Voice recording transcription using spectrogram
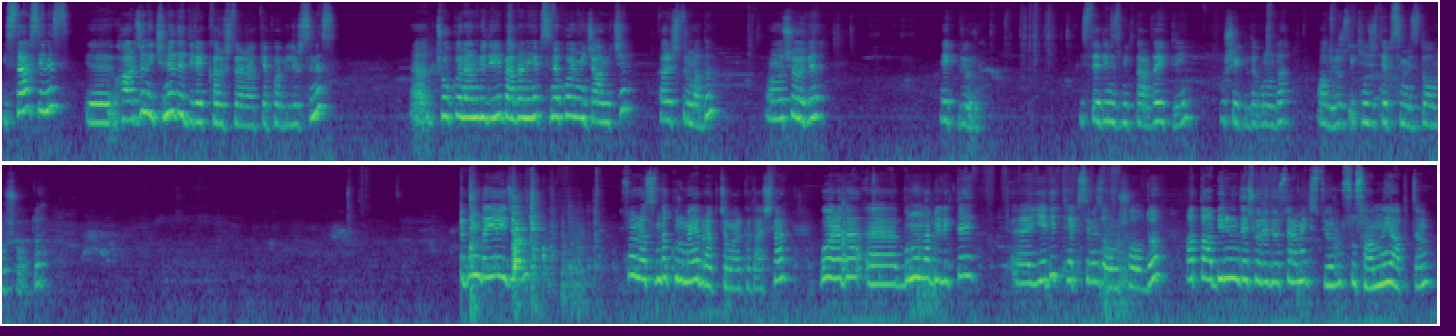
İsterseniz e, harcın içine de direkt karıştırarak yapabilirsiniz. Yani çok önemli değil. Ben hani hepsine koymayacağım için karıştırmadım. Ama şöyle ekliyorum. İstediğiniz miktarda ekleyin. Bu şekilde bunu da alıyoruz. İkinci tepsimiz de olmuş oldu. Bunu da yayacağım. Sonrasında kurumaya bırakacağım arkadaşlar. Bu arada e, bununla birlikte 7 tepsimiz olmuş oldu. Hatta birini de şöyle göstermek istiyorum. Susamlı yaptım.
